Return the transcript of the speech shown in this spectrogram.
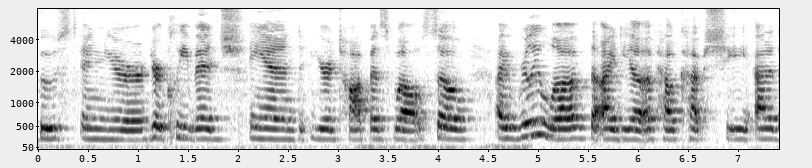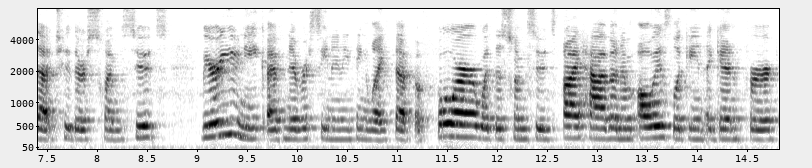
boost in your, your cleavage and your top as well. So I really love the idea of how Cupshe added that to their swimsuits very unique. I've never seen anything like that before with the swimsuits I have, and I'm always looking again for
